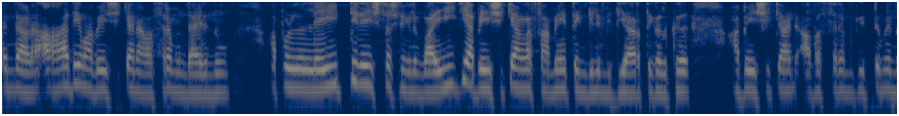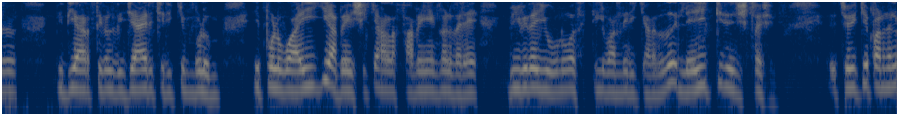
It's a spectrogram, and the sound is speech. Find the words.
എന്താണ് ആദ്യം അപേക്ഷിക്കാൻ അവസരമുണ്ടായിരുന്നു. അപ്പോൾ ലേറ്റ് രജിസ്ട്രേഷനെങ്കിലും വൈകി അപേക്ഷിക്കാനുള്ള സമയത്തെങ്കിലും വിദ്യാർത്ഥികൾക്ക് അപേക്ഷിക്കാൻ അവസരം കിട്ടുമെന്ന് വിദ്യാർത്ഥികൾ വിചാരിച്ചിരിക്കുമ്പോഴും ഇപ്പോൾ വൈകി അപേക്ഷിക്കാനുള്ള സമയങ്ങൾ വരെ വിവിധ യൂണിവേഴ്സിറ്റിയിൽ വന്നിരിക്കുകയാണ്. അത് ലേറ്റ് രജിസ്ട്രേഷൻ ചുരുക്കി പറഞ്ഞാൽ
